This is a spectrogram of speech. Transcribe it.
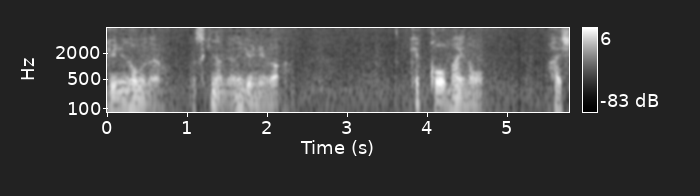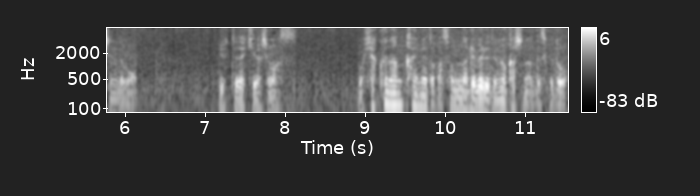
牛乳飲むのよ。好きなんだよね、牛乳が。結構前の配信でも言ってた気がします。もう100何回目とかそんなレベルで昔なんですけど、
